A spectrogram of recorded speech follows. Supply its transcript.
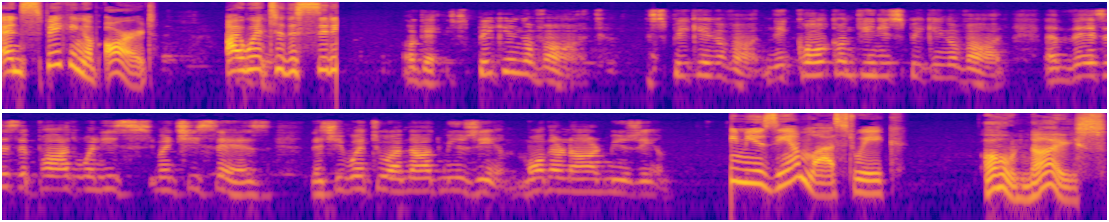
And speaking of art, I went to the city Okay, speaking of art, speaking of art, Nicole continues speaking of art, and this is the part when he's when she says that she went to an art museum, modern art museum. museum last week. Oh, nice.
